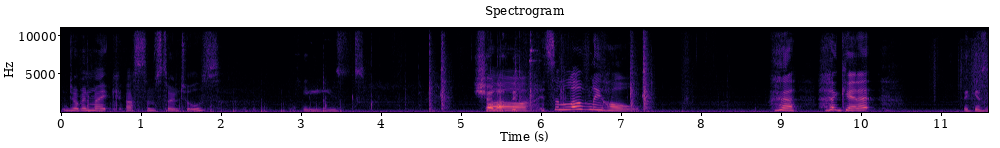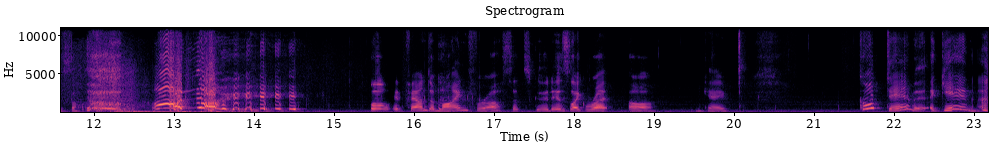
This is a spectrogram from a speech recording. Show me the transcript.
Do you want me to make us some stone tools? Please. Shut up. oh, it's a lovely hole. I get it? because it's a. hole. Oh no! well, it found a mine for us. That's good. It's like right. Oh, okay. God damn it! Again.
